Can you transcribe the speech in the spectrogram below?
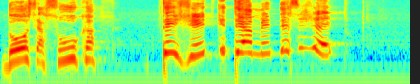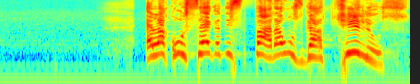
doce, açúcar. Tem gente que tem a mente desse jeito. Ela consegue disparar uns gatilhos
